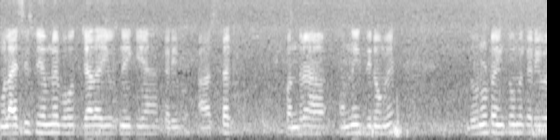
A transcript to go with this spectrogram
मोलाइसिस भी हमने बहुत ज़्यादा यूज़ नहीं किया है। करीब आज तक पंद्रह, उन्नीस दिनों में दोनों टैंकों में करीब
